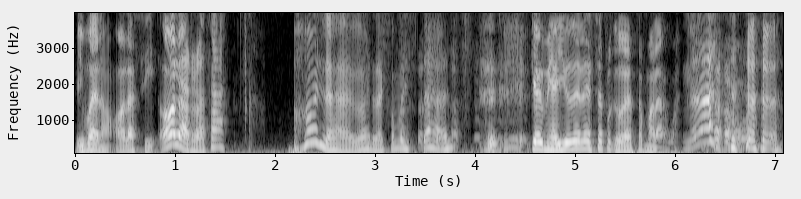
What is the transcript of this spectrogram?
Y bueno, ahora sí. Hola, Rosa. Hola, gorda, ¿cómo estás? que me ayude el este porque voy a tomar agua.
